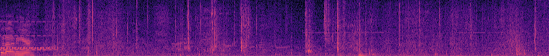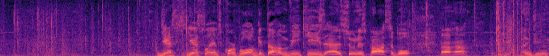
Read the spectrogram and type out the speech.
Get out of here. Yes, yes, Lance Corporal. I'll get the Humvee keys as soon as possible.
